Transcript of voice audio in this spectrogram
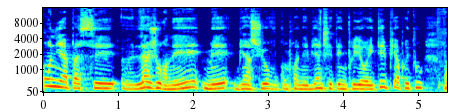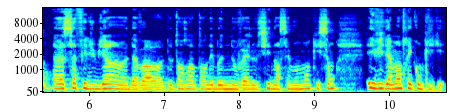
on y a passé euh, la journée, mais bien sûr, vous comprenez bien que c'était une priorité. Puis après tout, ça fait du bien d'avoir de temps en temps des bonnes nouvelles aussi dans ces moments qui sont évidemment très compliqués.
